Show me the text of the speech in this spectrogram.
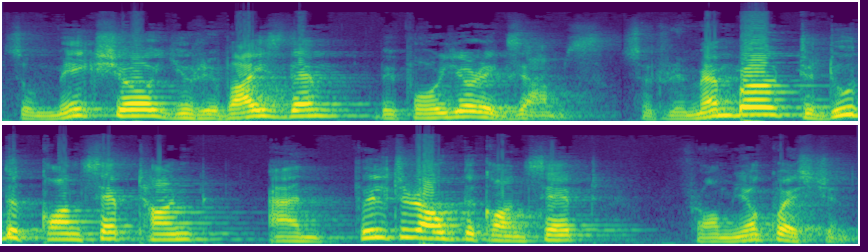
so make sure you revise them before your exams. So remember to do the concept hunt and filter out the concept from your question.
